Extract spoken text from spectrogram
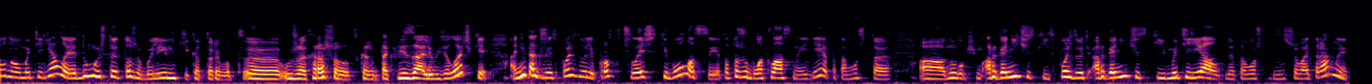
шовного материала, я думаю, что это тоже были инки, которые вот э, уже хорошо, скажем так, вязали узелочки. Они также использовали просто человеческие волосы. Это тоже была классная идея, потому что, э, ну, в общем, органический, использовать органический материал для того, чтобы зашивать раны,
